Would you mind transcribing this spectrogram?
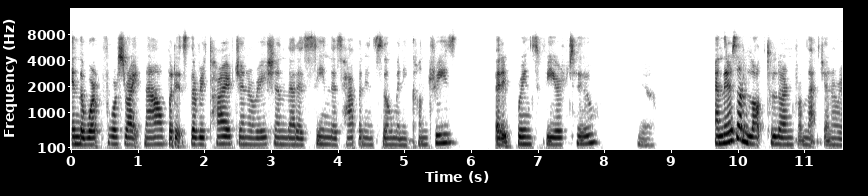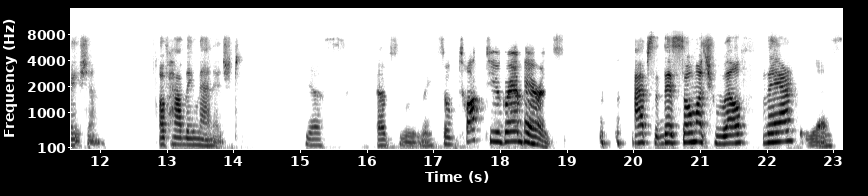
in the workforce right now, but it's the retired generation that has seen this happen in so many countries that it brings fear to. Yeah. And there's a lot to learn from that generation of how they managed. Yes, absolutely. So talk to your grandparents. absolutely. There's so much wealth there. Yes.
